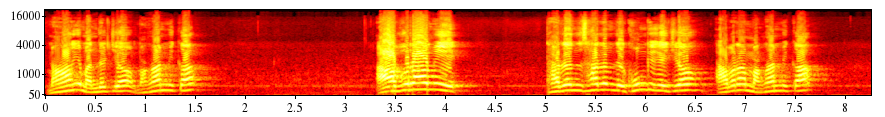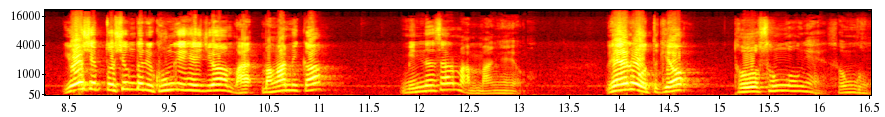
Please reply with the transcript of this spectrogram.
망하게 만들죠. 망합니까? 아브라함이 다른 사람들 공격해죠. 아브라함 망합니까? 요셉도 형들이 공격해죠. 망합니까? 믿는 사람은 안 망해요. 왜로 어떻게요? 더 성공해, 성공.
